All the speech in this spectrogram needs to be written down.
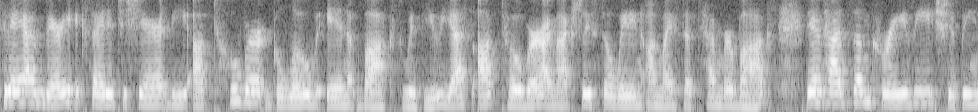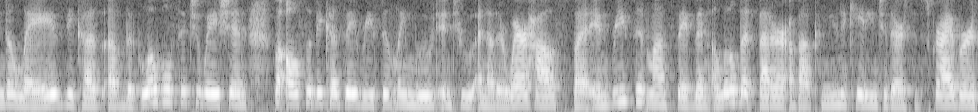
Today I'm very excited to share the October GlobeIn box with you. Yes, October. I'm actually still waiting on my September box. They have had some crazy shipping delays because of the global situation, but also because they recently moved into another warehouse. But in recent months, they've been a little bit better about communicating to their subscribers,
